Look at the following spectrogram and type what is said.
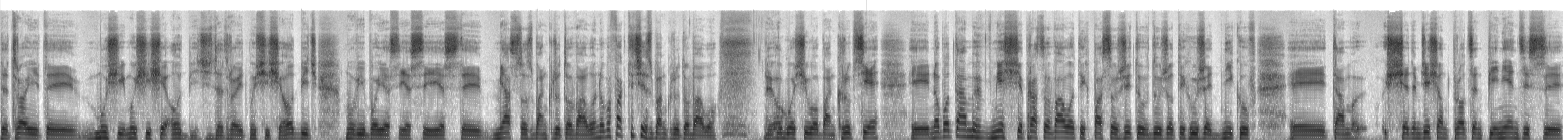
Detroit y, musi, musi się odbić, Detroit musi się odbić, mówi, bo jest, jest, jest miasto zbankrutowało, no bo faktycznie zbankrutowało, ogłosiło bankrupcję, no bo tam w mieście pracowało tych pasożytów, dużo tych urzędników, tam 70% pieniędzy z, y,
